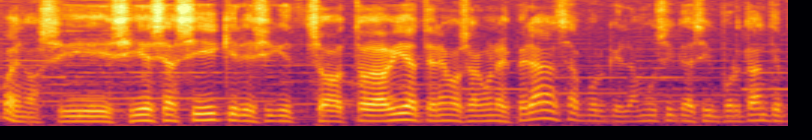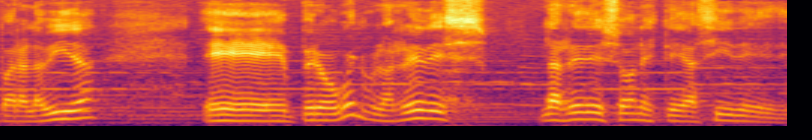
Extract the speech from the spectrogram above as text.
Bueno, si, si es así, quiere decir que todavía tenemos alguna esperanza porque la música es importante para la vida eh, pero bueno, las redes, las redes son este, así de, de,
